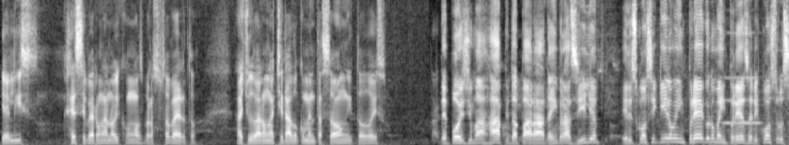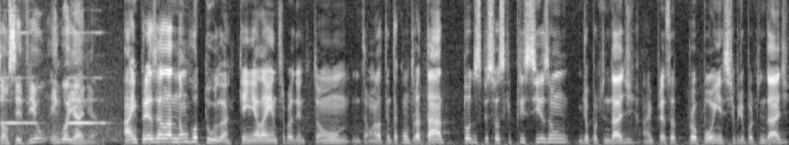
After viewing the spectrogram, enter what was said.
E eles receberam a nós com os braços abertos, ajudaram a tirar a documentação e tudo isso. Depois de uma rápida parada em Brasília, eles conseguiram emprego numa empresa de construção civil em Goiânia. A empresa ela não rotula quem ela entra para dentro, então, então ela tenta contratar todas as pessoas que precisam de oportunidade. A empresa propõe esse tipo de oportunidade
